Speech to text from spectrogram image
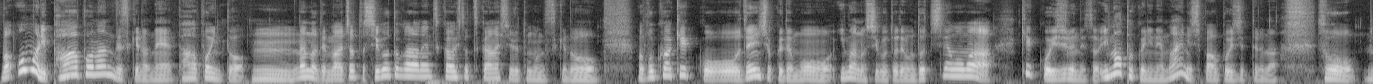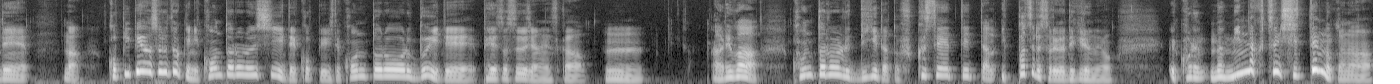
まあ、主にパワポなんですけどね、パワーポイント。うん。なので、まあ、ちょっと仕事からね、使う人使わない人いると思うんですけど、まあ、僕は結構、前職でも、今の仕事でも、どっちでもまあ、結構いじるんですよ。今特にね、毎日パワポいじってるな。そう。で、まあ、コピペをするときにコントロール C でコピーして、コントロール V でペーストするじゃないですか。うん。あれは、コントロール D だと複製って言って、あの、一発でそれができるのよ。これ、ま、みんな普通に知ってんのかな？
